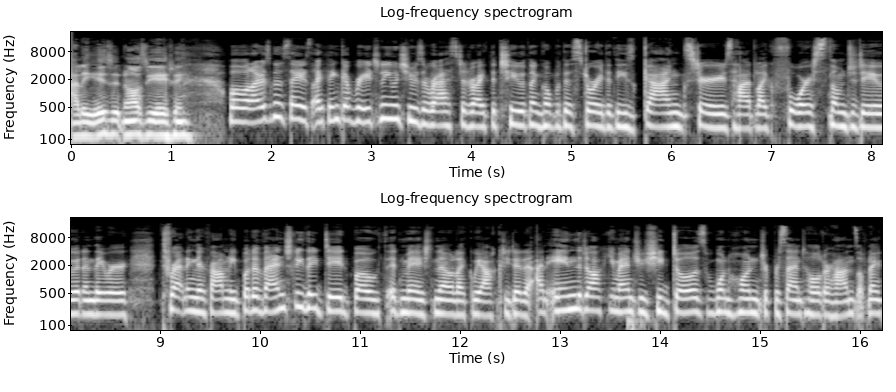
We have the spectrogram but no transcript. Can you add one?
Ali, is it nauseating? Well, what I was going to say is, I think originally when she was arrested, right, the two of them come up with this story that these gangsters had like forced them to do it and they were threatening their family. But eventually they did both admit, no, like we actually did it. And in the documentary, she does 100% hold her hands up. Now,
